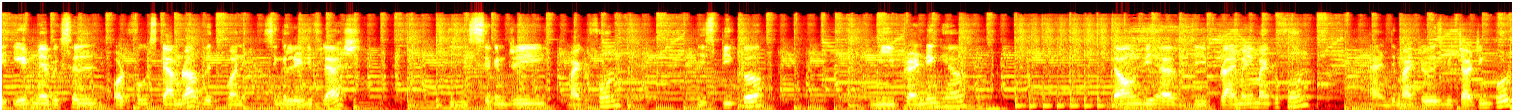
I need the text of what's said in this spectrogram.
the 8 megapixel autofocus camera with one single LED flash the secondary microphone the speaker Mi branding here. Down we have the primary microphone and the micro USB charging port.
